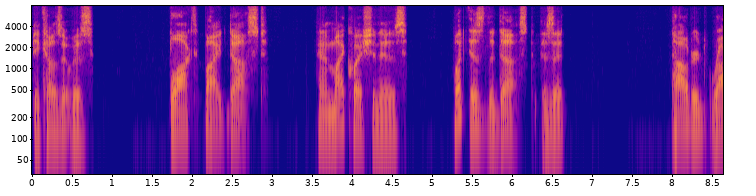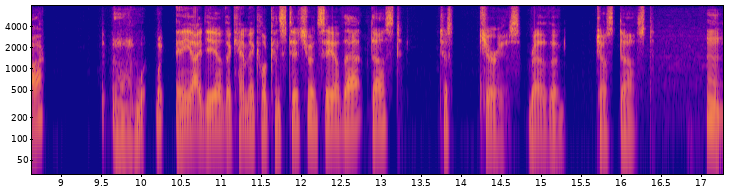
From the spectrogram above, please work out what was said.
because it was blocked by dust. And my question is what is the dust? Is it powdered rock? Uh, wh- wh- any idea of the chemical constituency of that dust? Just curious rather than just dust. Hmm,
